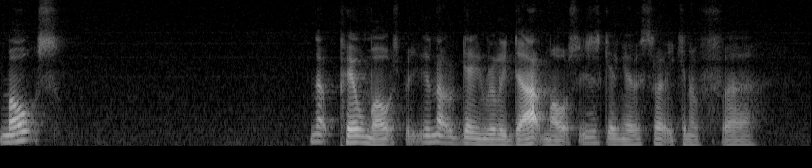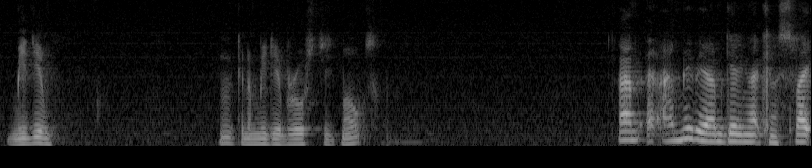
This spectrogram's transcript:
malts. Not pale malts, but you're not getting really dark malts. You're just getting a slightly kind of uh, medium, kind of medium roasted malts. Um, and maybe I'm getting that kind of slight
